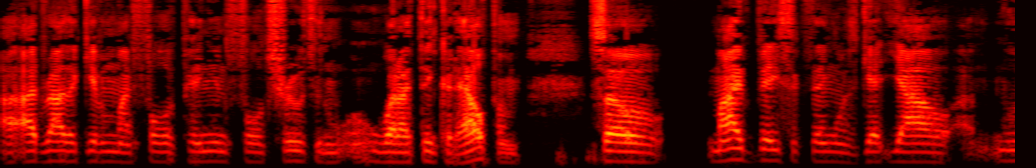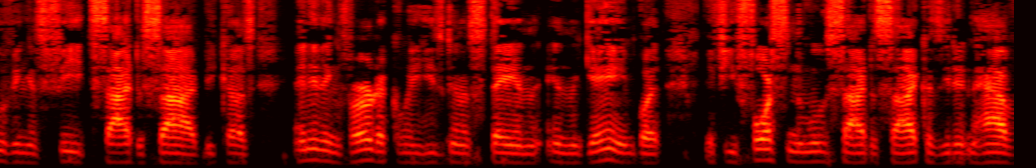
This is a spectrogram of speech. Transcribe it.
I'd rather give him my full opinion, full truth, and what I think could help him. So my basic thing was get Yao uh, moving his feet side to side because anything vertically, he's going to stay in in the game. But if you force him to move side to side because he didn't have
